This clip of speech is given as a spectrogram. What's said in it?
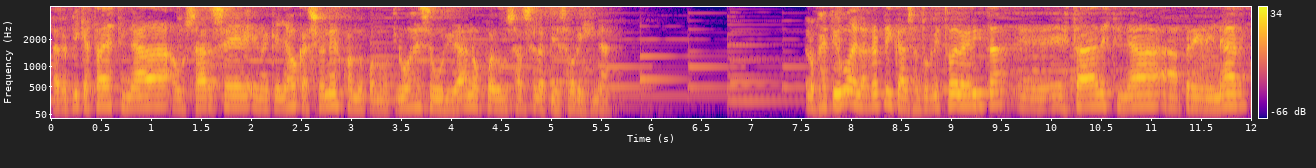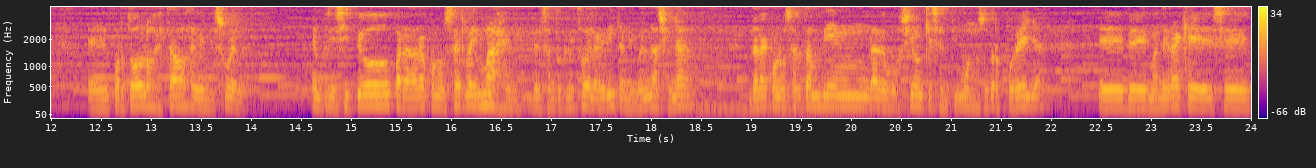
La réplica está destinada a usarse en aquellas ocasiones cuando por motivos de seguridad no puede usarse la pieza original. El objetivo de la réplica del Santo Cristo de la Grita eh, está destinada a peregrinar eh, por todos los estados de Venezuela en principio para dar a conocer la imagen del Santo Cristo de la Grita a nivel nacional, dar a conocer también la devoción que sentimos nosotros por ella, eh, de manera que se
